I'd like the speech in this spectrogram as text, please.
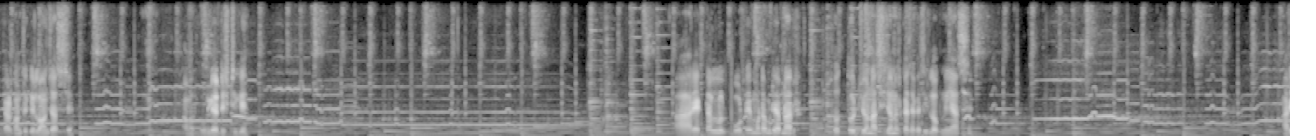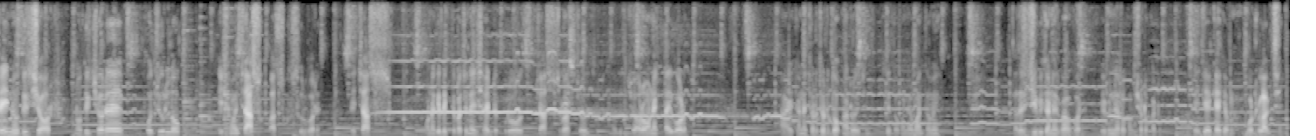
ঝাড়খণ্ড থেকে লঞ্চ আসছে। আমার পুরুলিয়া ডিস্ট্রিক্টে আর একটা বোটে মোটামুটি আপনার সত্তর জন, আশি জনের কাছাকাছি লোক নিয়ে আসছে। আর এই নদীর চর, নদীর চরে প্রচুর লোক এই সময় চাষবাস শুরু করে। এই চাষ অনেকে দেখতে পাচ্ছেন, এই সাইডটা পুরো চাষবাস চলছে। নদীর চর অনেকটাই বড়। আর এখানে ছোট ছোট দোকান রয়েছে। সেই দোকানের মাধ্যমে তাদের জীবিকা নির্বাহ করে। বিভিন্ন রকম ছোটোখাটো। এই যে একে একে বোট লাগছে।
